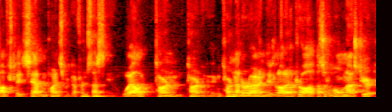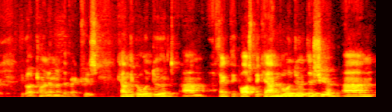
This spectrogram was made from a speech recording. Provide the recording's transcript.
obviously seven points of a difference. That's well turn turn turn that around. They had a lot of draws at home last year. You got to turn them into victories. Can they go and do it? Um, I think they possibly can go and do it this year. Um,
